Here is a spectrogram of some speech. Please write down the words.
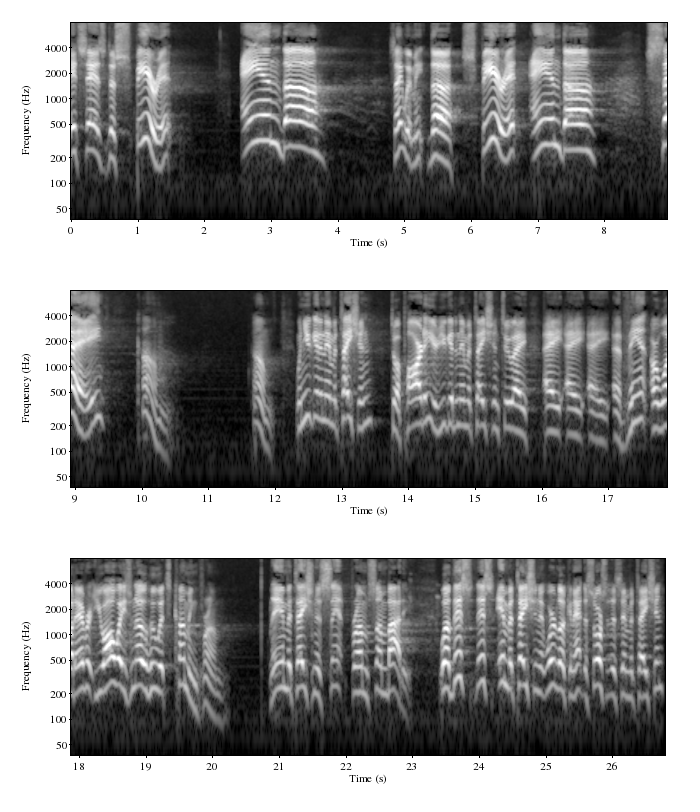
It says the Spirit and the, say with me, the Spirit and the say Come. Come. When you get an invitation to a party or you get an invitation to a, a, a, a event or whatever, you always know who it's coming from. The invitation is sent from somebody. Well, this, this invitation that we're looking at, the source of this invitation,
